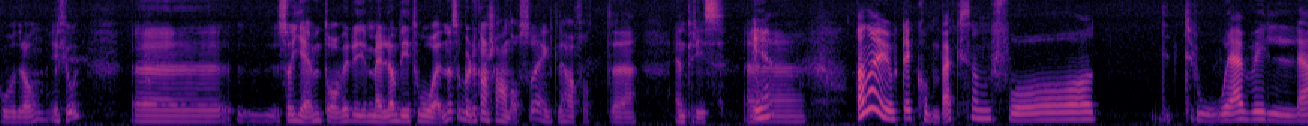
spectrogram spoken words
hovedrollen i fjor. Så jevnt over mellom de to årene så burde kanskje han også egentlig ha fått eh, en pris. Ja. Han har gjort et comeback som få tror jeg ville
